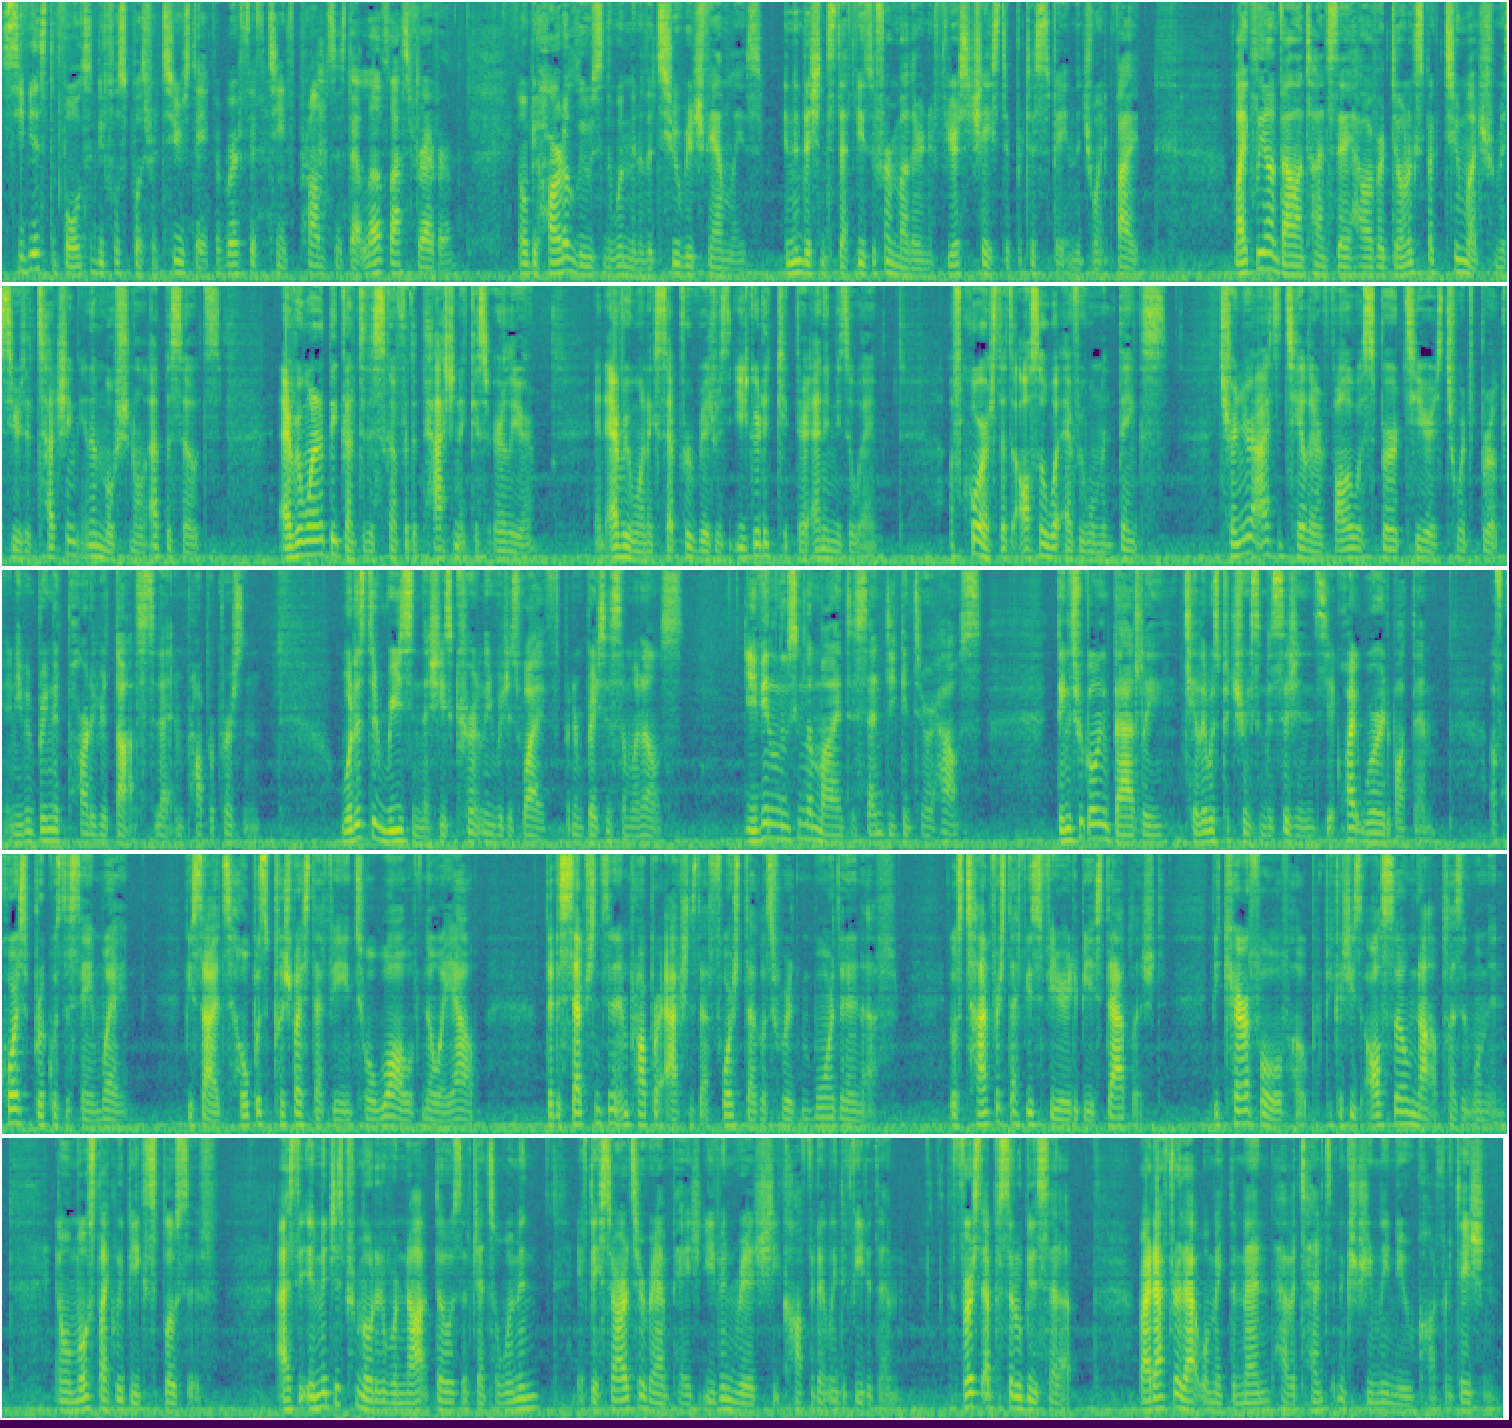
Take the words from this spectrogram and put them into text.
CBS The Bold and Beautiful Splits for Tuesday, February 15th promises that love lasts forever and will be hard to lose in the women of the two rich families, in addition to Steffy's with her mother in a fierce chase to participate in the joint fight. Likely on Valentine's Day, however, don't expect too much from a series of touching and emotional episodes. Everyone had begun to discover the passionate kiss earlier, and everyone except for Ridge was eager to kick their enemies away. Of course, that's also what every woman thinks. Turn your eyes to Taylor and follow with spurred tears towards Brooke, and even bring a part of your thoughts to that improper person. What is the reason that she is currently Ridge's wife but embraces someone else? Even losing the mind to send Deacon to her house. Things were going badly, Taylor was picturing some decisions, yet quite worried about them. Of course, Brooke was the same way. Besides, Hope was pushed by Steffy into a wall with no way out. The deceptions and improper actions that forced Douglas were more than enough. It was time for Steffy's fury to be established. Be careful of Hope, because she's also not a pleasant woman, and will most likely be explosive. As the images promoted were not those of gentle women, if they started to rampage, even Ridge, she confidently defeated them. The first episode will be the setup. Right after that will make the men have a tense and extremely new confrontation.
